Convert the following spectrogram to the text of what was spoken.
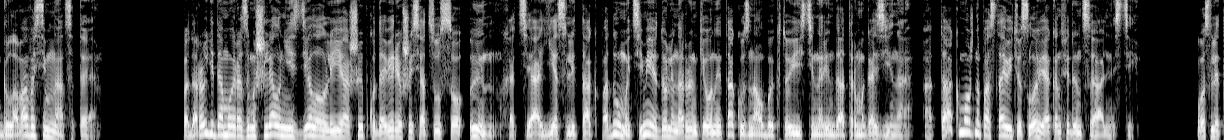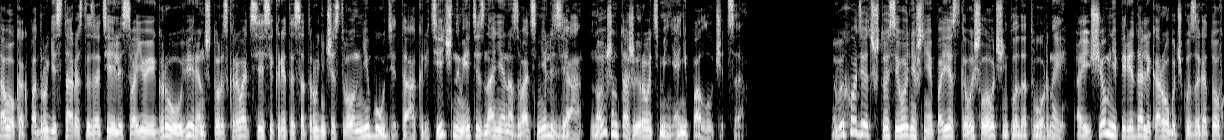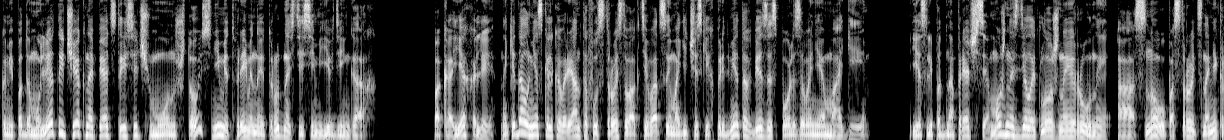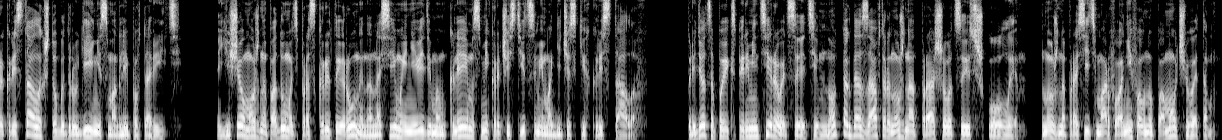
Глава 18 По дороге домой размышлял, не сделал ли я ошибку, доверившись отцу Со-Ин, хотя, если так подумать, имея долю на рынке, он и так узнал бы, кто истинный арендатор магазина, а так можно поставить условия конфиденциальности. После того, как подруги старосты затеяли свою игру, уверен, что раскрывать все секреты сотрудничества он не будет, а критичными эти знания назвать нельзя, но и шантажировать меня не получится. Выходит, что сегодняшняя поездка вышла очень плодотворной. А еще мне передали коробочку с заготовками под амулет и чек на 5000 мун, что снимет временные трудности семьи в деньгах. Пока ехали, накидал несколько вариантов устройства активации магических предметов без использования магии. Если поднапрячься, можно сделать ложные руны, а основу построить на микрокристаллах, чтобы другие не смогли повторить. Еще можно подумать про скрытые руны, наносимые невидимым клеем с микрочастицами магических кристаллов. Придется поэкспериментировать с этим, но тогда завтра нужно отпрашиваться из школы. Нужно просить Марфу Анифовну помочь в этом.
